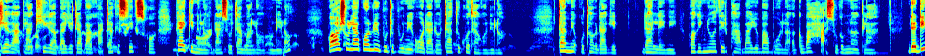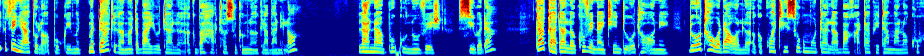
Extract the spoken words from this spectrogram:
ရေကကလာခီကဘယတာဘခ tax case ကိုဖဲကိနလောဒါဆိုတာမလောဘူးနေလော ဘွာဩစတြေးလျပိုလွိပူတပူနေဩဒါတော့တတုကိုတာခေါနေလောတမီဥထောက်ဒါကိဒါလေနီဘွာကညိုတိဖာဘယဘဘောလအကဘဟာဆုကမလကလာဒဒီပစညာအတူလောပုကွေမတားတကမတဘယုတာလအကဘဟာထောဆုကမလကလာပါနေလောလာနာဘုကုနိုဗစ်စီဝဒါတာတာတာလကိုဗစ် -19 ဒူအထောအနေဒူအထောဝဒါအော်လအကကွာတီဆုကမတာလဘခအတာဖေတာမလောခုခ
